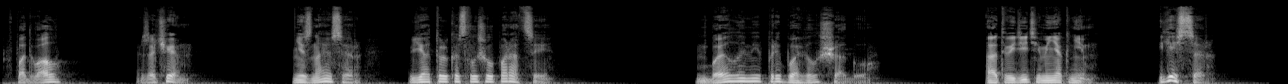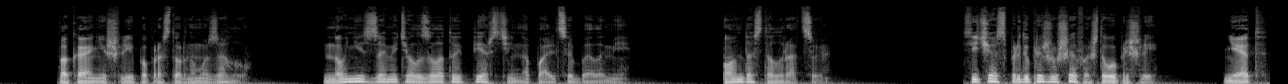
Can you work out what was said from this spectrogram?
В подвал? Зачем?» «Не знаю, сэр. Я только слышал по рации». Беллами прибавил шагу. «Отведите меня к ним». «Есть, сэр». Пока они шли по просторному залу, Нонис заметил золотой перстень на пальце Беллами. Он достал рацию. «Сейчас предупрежу шефа, что вы пришли». «Нет».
